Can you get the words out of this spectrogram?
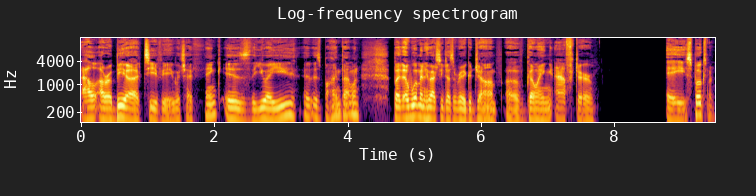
Al Arabiya TV, which I think is the UAE is behind that one, but a woman who actually does a very good job of going after a spokesman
